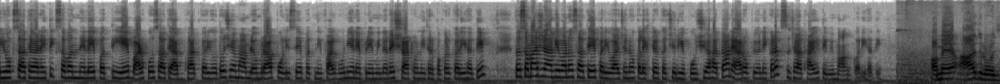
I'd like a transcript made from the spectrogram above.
યુવક સાથે અનૈતિક સંબંધને લઈ પતિએ બાળકો સાથે આપઘાત કર્યો હતો, જે મામલે ઉમરાવ પોલીસે પત્ની ફાલ્ગુની અને પ્રેમી નરેશ રાઠોડની ધરપકડ કરી હતી. તો સમાજના આગેવાનો સાથે પરિવારજનો, કલેક્ટર કચેરીએ પહોંચ્યા હતા અને આરોપીઓને કડક સજા થાય તેવી માંગ કરી હતી. અમે આજ રોજ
